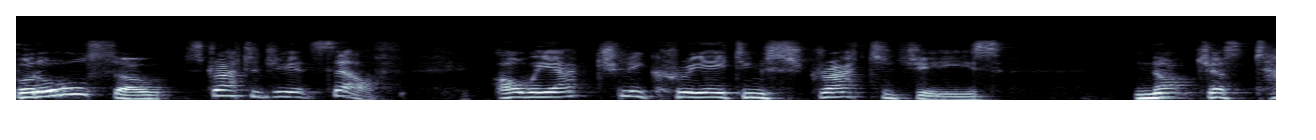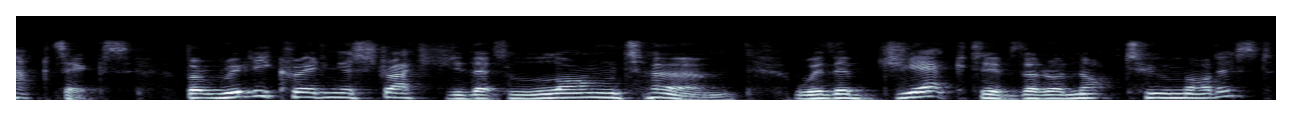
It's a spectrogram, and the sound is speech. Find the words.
But also strategy itself. Are we actually creating strategies, not just tactics? but really creating a strategy that's long term with objectives that are not too modest,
